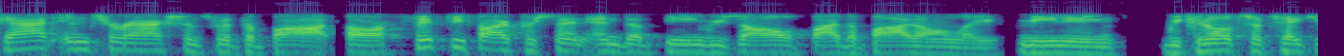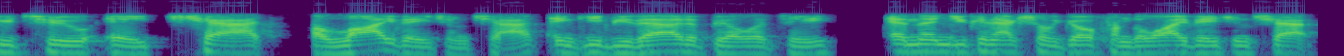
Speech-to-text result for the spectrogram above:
chat interactions with the bot are 55% end up being resolved by the bot only, meaning we can also take you to a chat, a live agent chat, and give you that ability. And then you can actually go from the live agent chat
